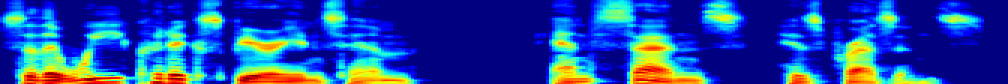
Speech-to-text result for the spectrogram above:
so that we could experience Him and sense his presence.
